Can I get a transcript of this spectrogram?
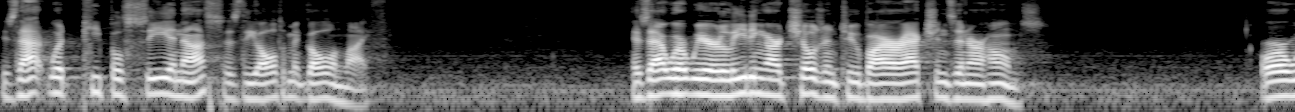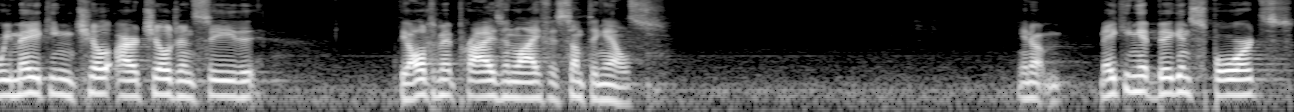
Is that what people see in us as the ultimate goal in life? Is that what we are leading our children to by our actions in our homes? Or are we making chil- our children see that the ultimate prize in life is something else? You know, making it big in sports,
